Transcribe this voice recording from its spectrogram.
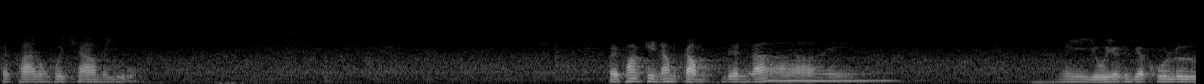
สาขาหลวงพ่อชามาอยู่ ไปพักที่น้ำกำเดือนง่าย มีอยู่ยายาคูลือ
